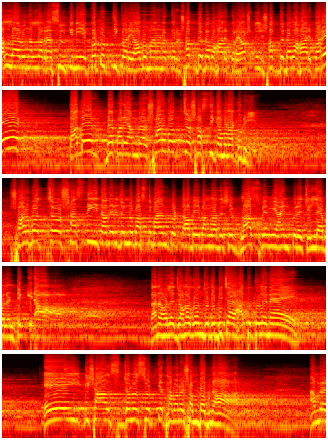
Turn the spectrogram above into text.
আল্লাহ এবং আল্লাহ রাসুলকে নিয়ে কটুক্তি করে অবমাননা করে শব্দ ব্যবহার করে, অশ্লীল শব্দ ব্যবহার করে, তাদের ব্যাপারে আমরা সর্বোচ্চ শাস্তি কামনা করি। সর্বোচ্চ শাস্তি তাদের জন্য বাস্তবায়ন করতে হবে। বাংলাদেশে ব্লাসফেমি আইন করে চিল্লায় বলেন কিনা? তা না হলে জনগণ যদি বিচার হাতে তুলে নেয়, এই বিশাল জনস্রোতকে থামানো সম্ভব না। আমরা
